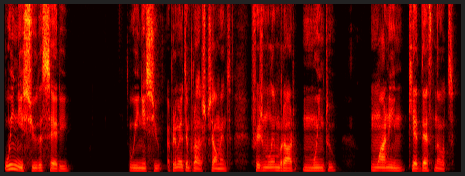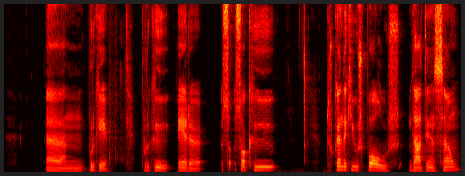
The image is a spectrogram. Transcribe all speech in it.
O início da série, o início, a primeira temporada especialmente, fez-me lembrar muito um anime que é Death Note. Um, porquê? Porque era. Só, só que trocando aqui os polos da atenção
